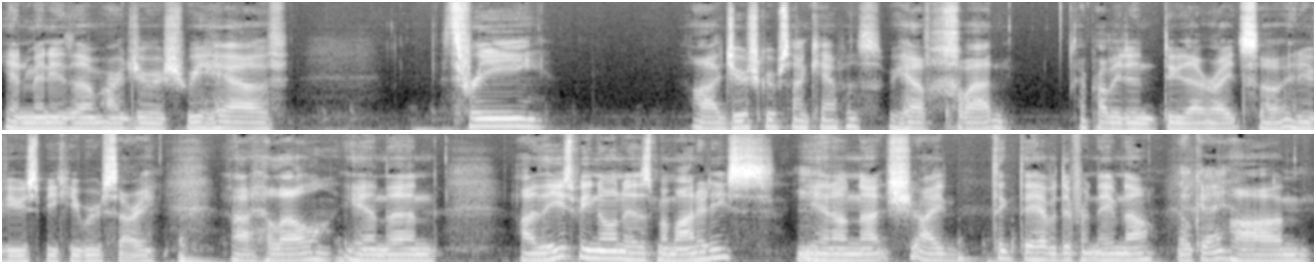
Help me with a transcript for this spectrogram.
and many of them are Jewish. We have three uh, Jewish groups on campus. We have Chabad, I probably didn't do that right, so any of you speak Hebrew, sorry. Uh, Hillel, and then uh, they used to be known as Maimonides, mm. and I'm not sure. I think they have a different name now. Okay. Um,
